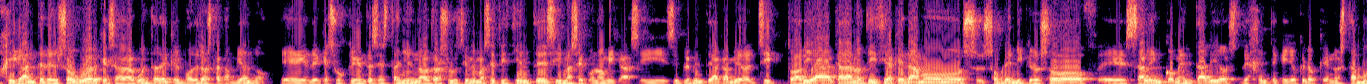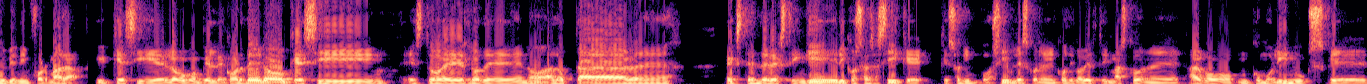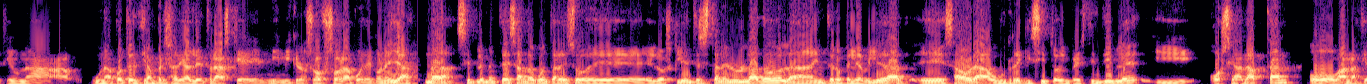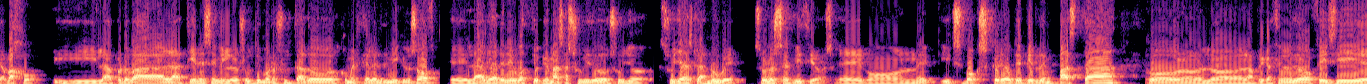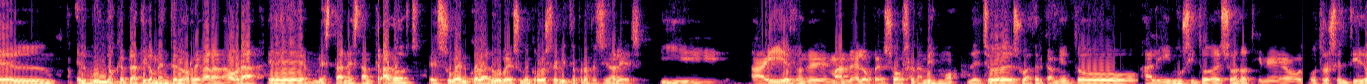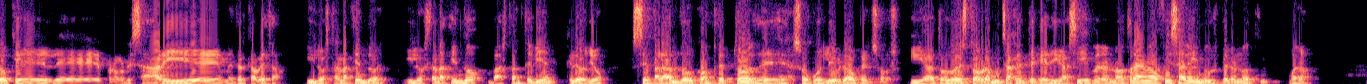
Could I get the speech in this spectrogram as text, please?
gigante del software que se ha dado cuenta de que el modelo está cambiando, eh, de que sus clientes están yendo a otras soluciones más eficientes y más económicas y simplemente ha cambiado el chip. Todavía cada noticia que damos sobre Microsoft eh, salen comentarios de gente que yo creo que no está muy bien informada, que si el lobo con piel de cordero, que si esto es lo de ¿no? adoptar extender, extinguir y cosas así que, son imposibles con el código abierto y más con eh, algo como Linux que tiene una, una, potencia empresarial detrás que ni Microsoft sola puede con ella. Nada, simplemente se han dado cuenta de eso. Eh, los clientes están en un lado, la interoperabilidad es ahora un requisito imprescindible y o se adaptan o van hacia abajo. Y la prueba la tienes en los últimos resultados comerciales de Microsoft. El área de negocio que más ha subido suyo, suya es la nube, son los servicios. Eh, con Xbox creo que pierden pasta, con la aplicación de Office y el, Windows que prácticamente lo regalan ahora eh, están estancados, eh, suben con la nube, suben con los servicios profesionales. Y ahí es donde manda el open source ahora mismo. De hecho, su acercamiento a Linux y todo eso no tiene otro sentido que el de progresar y eh, meter cabeza. Y lo están haciendo, ¿eh? Y lo están haciendo bastante bien, creo yo separando conceptos de software libre a open source. Y a todo esto habrá mucha gente que diga, sí, pero no traen Office a Linux, pero no... Bueno,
